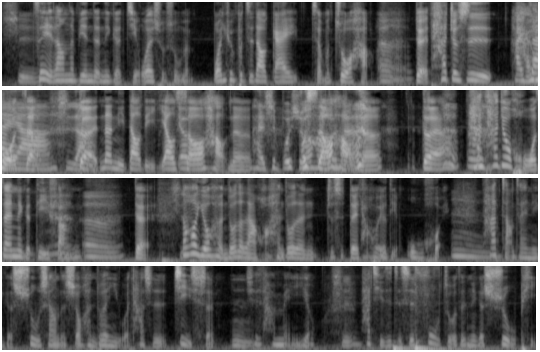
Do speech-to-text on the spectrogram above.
是，这也让那边的那个警卫叔叔们完全不知道该怎么做好。嗯，对，他就是还活着。是啊，对，那你到底要收好呢，还是不收不收好呢？对啊，他他就活在那个地方，嗯，对。然后有很多的兰花，很多人就是对他会有点误会，嗯，它长在那个树上的时候，很多人以为它是寄生，嗯，其实它没有，是。它其实只是附着的那个树皮，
